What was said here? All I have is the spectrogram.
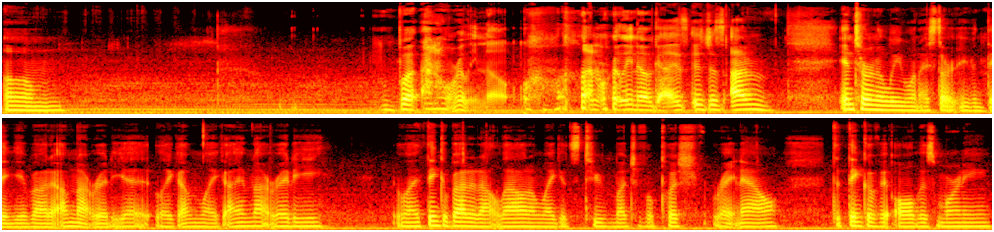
Um, but I don't really know. I don't really know, guys. It's just I'm internally when I start even thinking about it, I'm not ready yet. Like I'm like I am not ready. When I think about it out loud, I'm like it's too much of a push right now to think of it all this morning.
